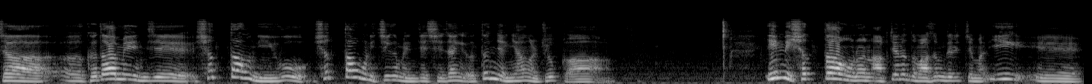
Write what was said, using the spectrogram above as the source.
자, 어, 그 다음에 이제 셧다운 이후, 셧다운이 지금 현재 시장에 어떤 영향을 줄까? 이미 셧다운은 앞전에도 말씀드렸지만, 이, 예,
